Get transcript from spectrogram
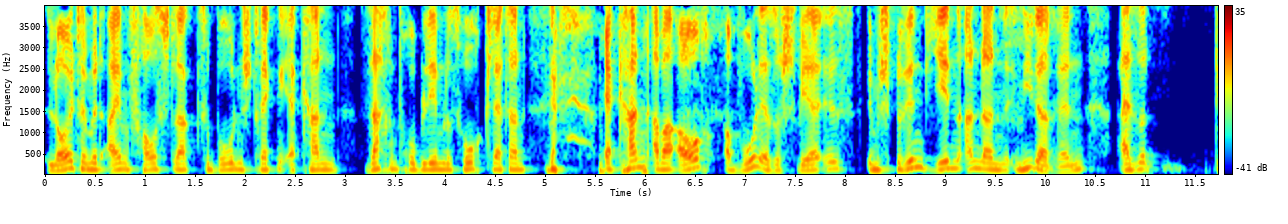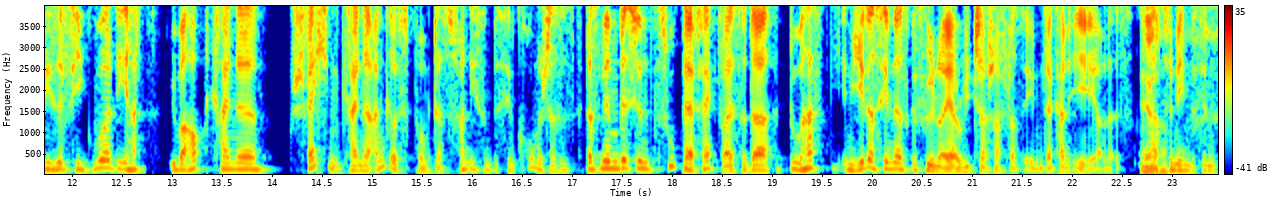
Leute mit einem Faustschlag zu Boden strecken. Er kann Sachen problemlos hochklettern. er kann aber auch, obwohl er so schwer ist, im Sprint jeden anderen niederrennen. Also diese Figur, die hat überhaupt keine Schwächen, keine Angriffspunkte. Das fand ich so ein bisschen komisch. Das ist, das ist mir ein bisschen zu perfekt, weißt du, da, du hast in jeder Szene das Gefühl, naja, Reacher schafft das eben, der kann eh alles. Und ja. das finde ich ein bisschen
